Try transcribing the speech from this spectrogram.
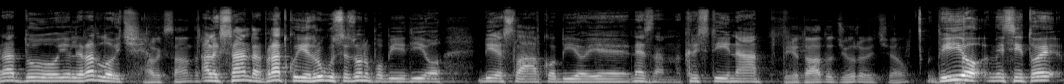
Radu, je li Radlović? Aleksandar? Aleksandar, brat koji je drugu sezonu pobjedio, bio je Slavko, bio je, ne znam, Kristina, Bio Dado Đurović, jel? bio, mislim, to je,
